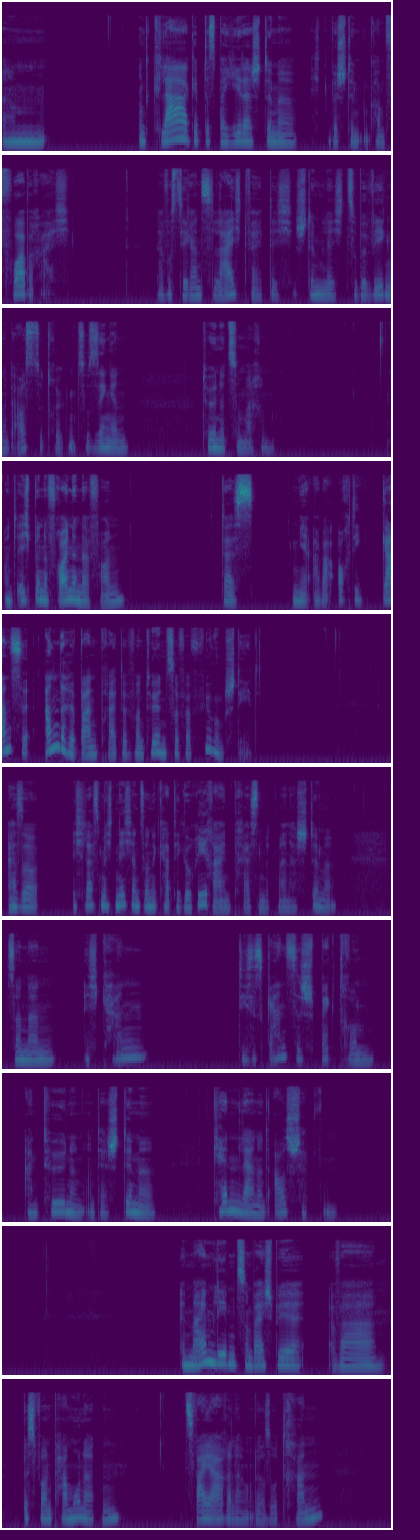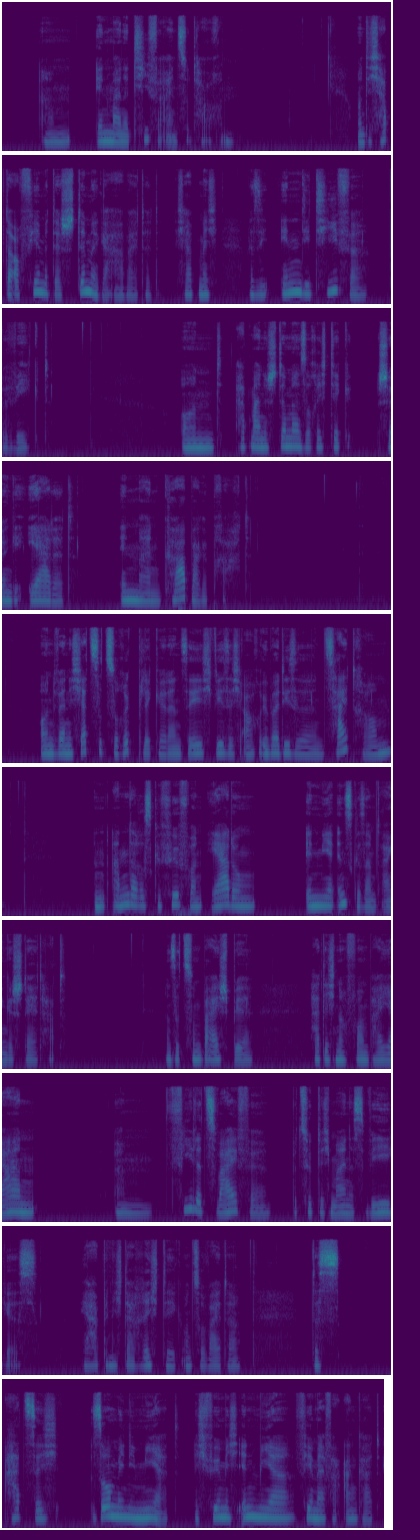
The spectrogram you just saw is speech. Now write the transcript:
Ähm, und klar gibt es bei jeder Stimme einen bestimmten Komfortbereich. Da wo es dir ganz leicht fällt, dich stimmlich zu bewegen und auszudrücken, zu singen, Töne zu machen. Und ich bin eine Freundin davon, dass mir aber auch die ganze andere Bandbreite von Tönen zur Verfügung steht. Also ich lasse mich nicht in so eine Kategorie reinpressen mit meiner Stimme, sondern ich kann dieses ganze Spektrum an Tönen und der Stimme kennenlernen und ausschöpfen. In meinem Leben zum Beispiel war bis vor ein paar Monaten, zwei Jahre lang oder so dran, ähm, in meine Tiefe einzutauchen. Und ich habe da auch viel mit der Stimme gearbeitet. Ich habe mich quasi in die Tiefe bewegt und habe meine Stimme so richtig schön geerdet, in meinen Körper gebracht. Und wenn ich jetzt so zurückblicke, dann sehe ich, wie sich auch über diesen Zeitraum ein anderes Gefühl von Erdung in mir insgesamt eingestellt hat. Also zum Beispiel hatte ich noch vor ein paar Jahren ähm, viele Zweifel bezüglich meines Weges. Ja, bin ich da richtig und so weiter. Das hat sich so minimiert. Ich fühle mich in mir viel mehr verankert.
